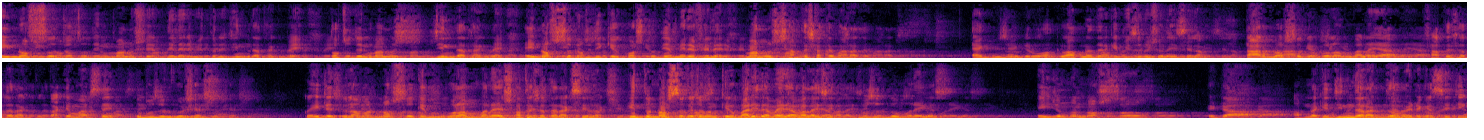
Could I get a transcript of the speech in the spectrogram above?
এই নফস যতদিন মানুষের দিলের ভিতরে জিন্দা থাকবে ততদিন মানুষ জিন্দা থাকবে। এই নফসকে যদি কেউ কষ্ট দিয়ে মেরে ফেলে মানুষ সাথে সাথে মারা যায়। এক বুজুর্গের ওয়াকেও আপনাদেরকে পিছনে শুনেছিলাম। তার নফসকে গোলাম বানাইয়া সাথে সাথে রাখতো। তাকে মারছে তো বুজুর্গ শেষ। কয়, এইটা ছিল আমার নফস কেমন গোলাম বানায় সাথে সাথে রাখছিল। কিন্তু নফসকে যখন কেউ বাড়িতে মাইরা ফেলাইছে বুজুর্গ মরে গেছে। এই জন্য নফস এটা আপনাকে জিন্দা রাখতে হবে, এটাকে সেটিং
